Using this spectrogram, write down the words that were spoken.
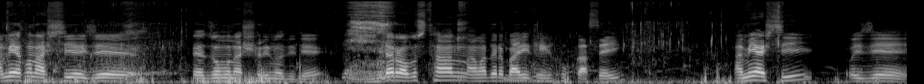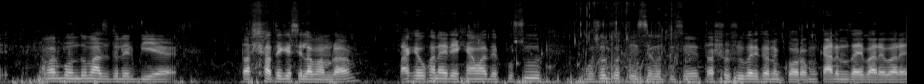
আমি এখন আসছি এই যে যমুনাশ্বরী নদীতে। এটার অবস্থান আমাদের বাড়ি থেকে খুব কাছেই। আমি আসছি ওই যে আমার বন্ধু মাজদুলের বিয়ে, তার সাথে গেছিলাম আমরা। তাকে ওখানে রেখে আমাদের প্রচুর গোসল করতে ইচ্ছে করতেছে। তার শ্বশুরবাড়িতে অনেক গরম কারেন্ট যায় বারে বারে,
